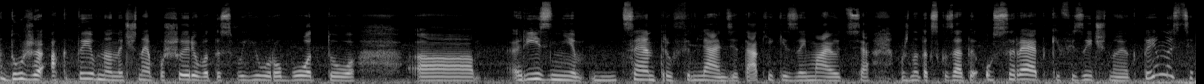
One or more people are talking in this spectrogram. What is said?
дуже активно почне поширювати свою роботу. Різні центри в Фінляндії, так які займаються, можна так сказати, осередки фізичної активності,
